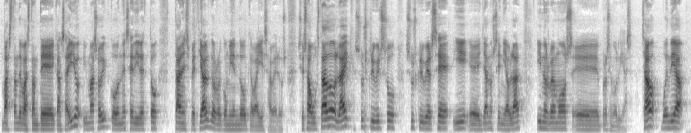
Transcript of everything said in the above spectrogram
bastante, bastante cansadillo. Y más hoy con ese directo tan especial que os recomiendo que vayáis a veros. Si os ha gustado, like, suscribirse, suscribirse y ya no sé ni hablar. Y nos vemos próximos días. Chao, buen día.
